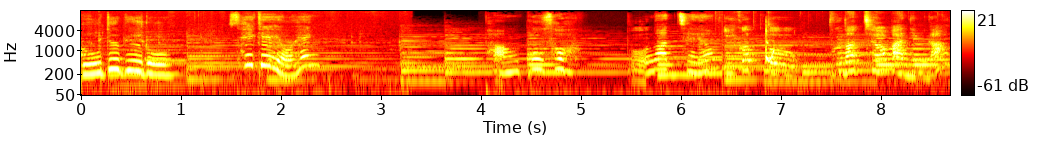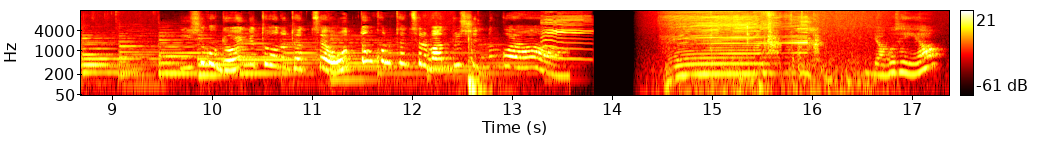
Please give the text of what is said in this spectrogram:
로드뷰로 세계여행? 방구석 문화체험? 이것도 문화체험 아닌가? 이 시국 여행 유튜버는 대체 어떤 콘텐츠를 만들 수 있는 거야? 여보세요?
